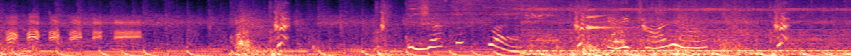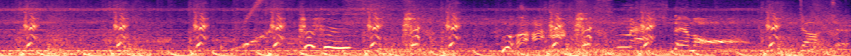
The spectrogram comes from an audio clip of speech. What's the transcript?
ha ha ha! Justice Play. Anytime now. Smash them all! Doctor,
